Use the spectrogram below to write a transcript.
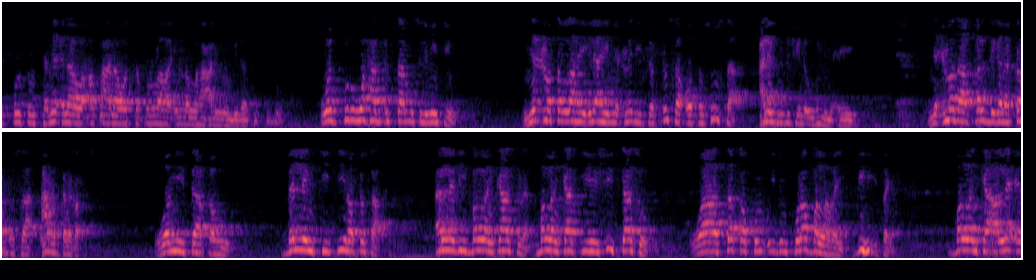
id qultum samicna waatacna waataquu llaha ina allaha caliimun bidaati suduur. Wadkuruu waxaad xustaan muslimiintiiw nicmat allaahi ilaahay nicmadiisa xusa oo xusuusta calaykum dushiina ugu nimceeyey. Nicmadaa qalbigana ka xusa carabkana ka xusa wa miihaaqahu ballankiisiina xusa alladii ballankaasna ballankaas iyo heshiiskaaso waasaqakum idinkula ballamay bihi isaga. Ballanka alle ee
